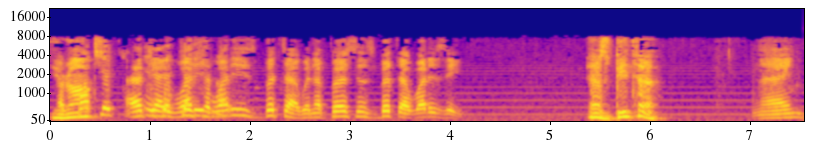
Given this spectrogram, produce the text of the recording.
You're A right. pocket Okay, what is, what is bitter? When a person's bitter, what is he? That's bitter. Nine.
